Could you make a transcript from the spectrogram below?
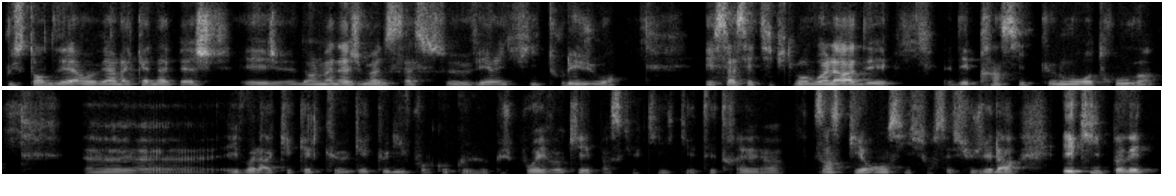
plus tendre vers, vers la canne à pêche. Et dans le management, ça se vérifie tous les jours. Et ça, c'est typiquement voilà, des, des principes que l'on retrouve. et voilà, quelques, quelques livres pour que, que, je pourrais évoquer parce que qui, étaient très inspirants aussi sur ces sujets-là et qui peuvent être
